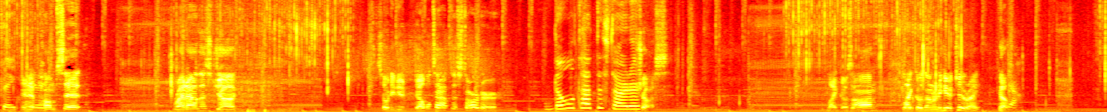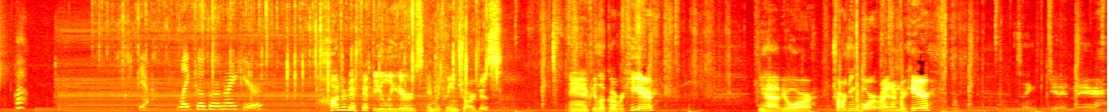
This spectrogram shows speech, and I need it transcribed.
sink And it pumps it right out of this jug. So what do you do? Double tap the starter. Double tap the starter. Show us. Light goes on. Light goes on under here too, right? Go. Yeah. Ah. Yeah. Light goes on right here. 150 liters in between charges. And if you look over here, you have your charging port right under here. So you can get in there.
